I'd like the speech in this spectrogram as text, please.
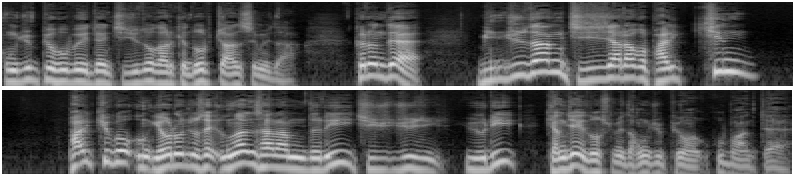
홍준표 후보에 대한 지지도가 그렇게 높지 않습니다. 그런데 민주당 지지자라고 밝힌 밝히고 여론조사에 응한 사람들이 지지율이 굉장히 높습니다. 홍준표 후보한테.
